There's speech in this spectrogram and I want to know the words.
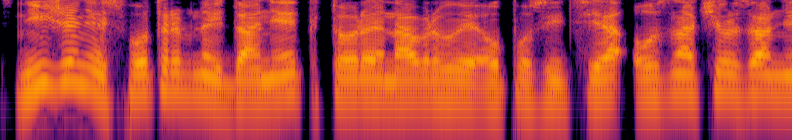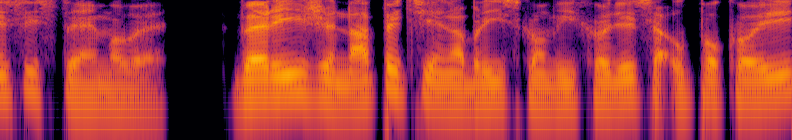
Zníženie spotrebnej dane, ktoré navrhuje opozícia, označil za nesystémové. Verí, že napätie na Blízkom východe sa upokojí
